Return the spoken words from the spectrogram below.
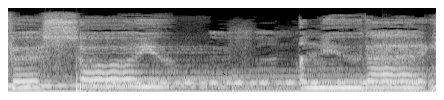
first saw you, I knew that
